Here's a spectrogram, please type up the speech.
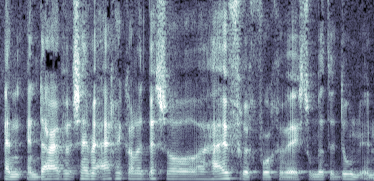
En, en daar zijn we eigenlijk altijd best wel huiverig voor geweest om dat te doen. En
